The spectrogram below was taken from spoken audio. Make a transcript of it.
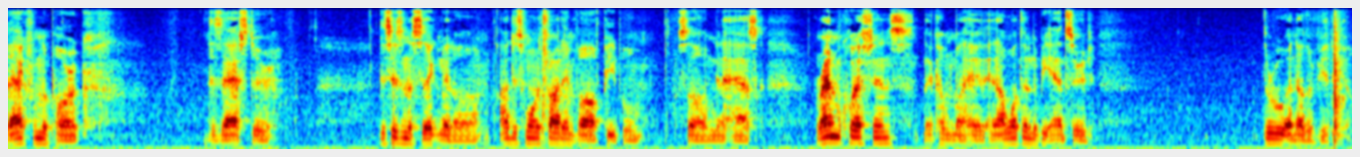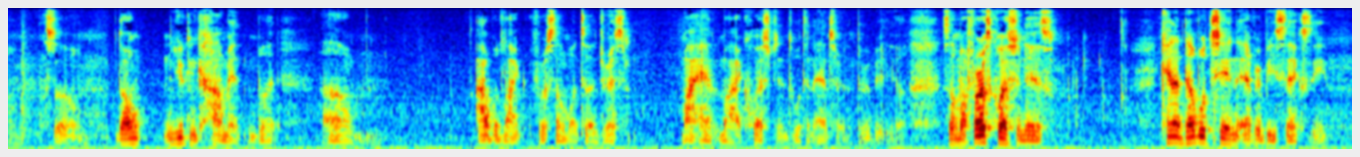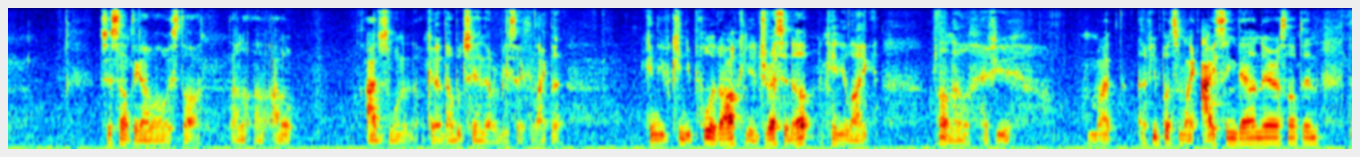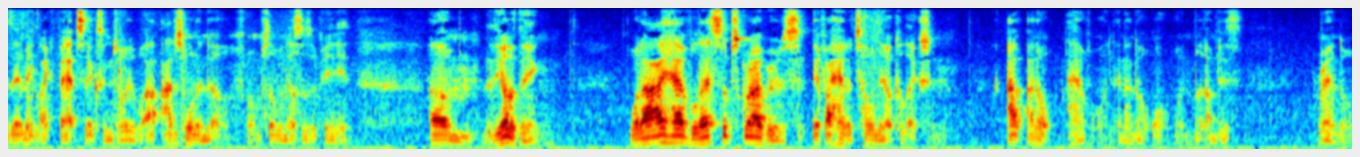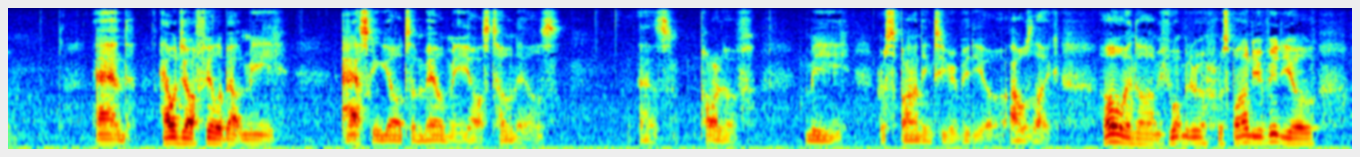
back from the park. Disaster. This isn't a segment at all. I just want to try to involve people. So I'm going to ask random questions that come to my head, and I want them to be answered through another video. So don't, you can comment, but um, I would like for someone to address my my questions with an answer through video. So my first question is, can a double chin ever be sexy? It's just something I've always thought. I don't. I don't. I just want to know: Can a double chin ever be sexy like that? Can you can you pull it off? Can you dress it up? Can you like? I don't know if you might if you put some like icing down there or something. Does that make like fat sex enjoyable? I, I just want to know from someone else's opinion. Um, the other thing, would I have less subscribers if I had a toenail collection? I, I don't have one and I don't want one, but I'm just random. And how would y'all feel about me asking y'all to mail me y'all's toenails as part of me responding to your video? I was like, oh, and um, if you want me to respond to your video,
